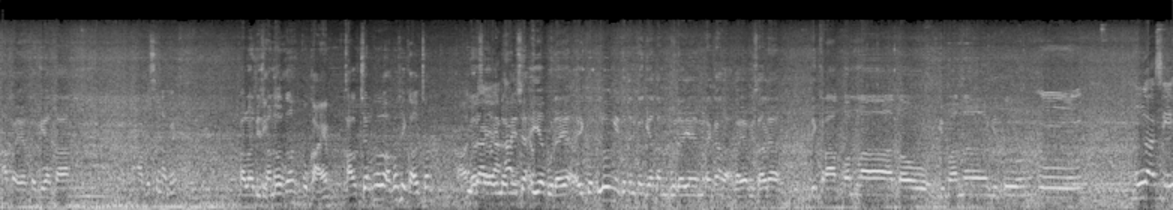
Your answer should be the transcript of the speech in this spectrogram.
apa ya? Kegiatan apa sih namanya? Kalau di sana tuh UKM culture tuh apa sih culture? Bahasa Budayaan. Indonesia iya budaya. Ikut lu ngikutin kegiatan budaya mereka nggak? Kayak misalnya di keraton lah atau gimana gitu. Hmm, enggak sih.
